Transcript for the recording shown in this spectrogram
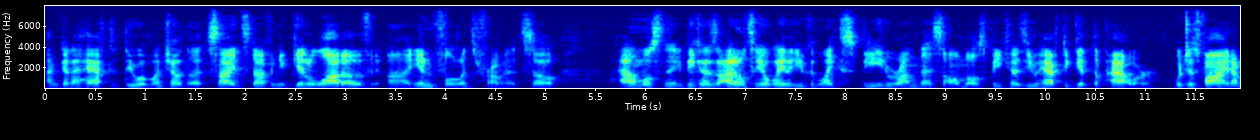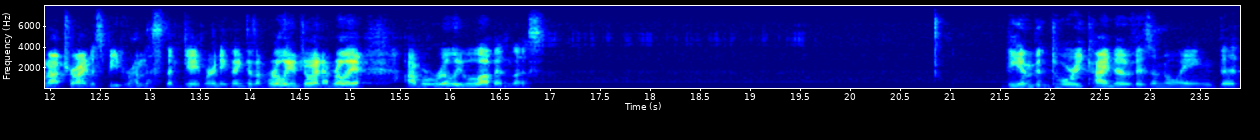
I'm gonna have to do a bunch of the side stuff, and you get a lot of uh, influence from it, so... I almost think, because I don't see a way that you could, like, speed run this almost, because you have to get the power, which is fine. I'm not trying to speed run this thing game or anything, because I'm really enjoying it. I'm really, I'm really loving this. The inventory kind of is annoying that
